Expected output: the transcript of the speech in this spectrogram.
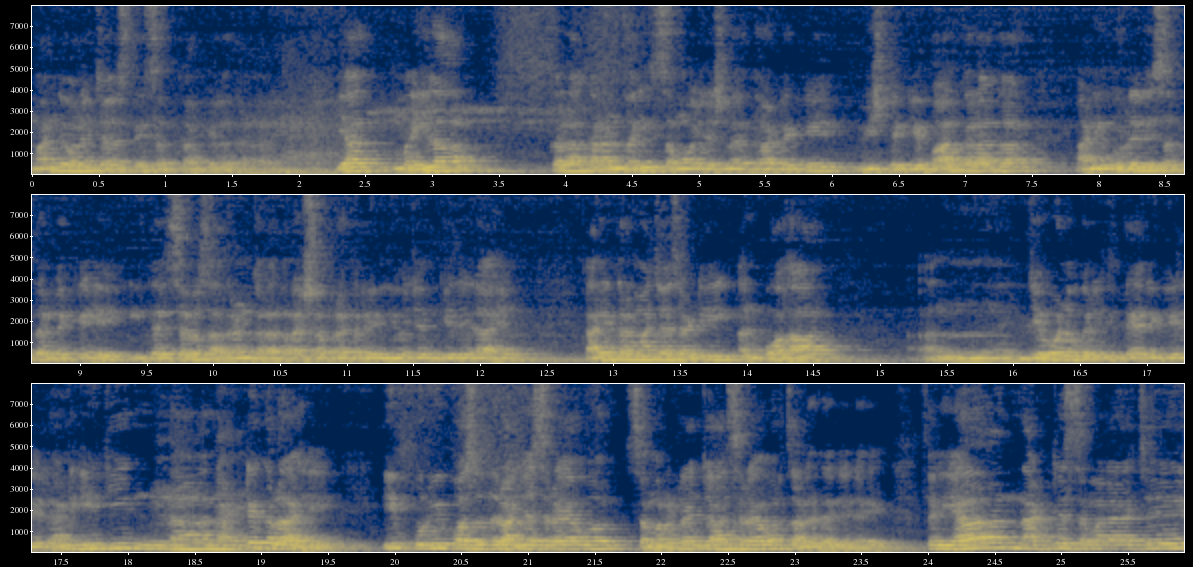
मान्यवरांच्या हस्ते सत्कार केला जाणार आहे. यात महिला कलाकारांचाही समावेश असणार दहा टक्के वीस टक्के बाल कलाकार आणि उरलेले सत्तर टक्के हे इतर सर्वसाधारण करात अशा प्रकारे नियोजन केलेलं आहे. कार्यक्रमाच्यासाठी अल्पोहार अन जेवण वगैरेची तयारी केलेली आहे. आणि ही जी ना नाट्यकला आहे ही पूर्वीपासून राजाश्रयावर सम्राटांच्या आश्रयावर चालत आलेली आहे. तर या नाट्य समाजाचे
